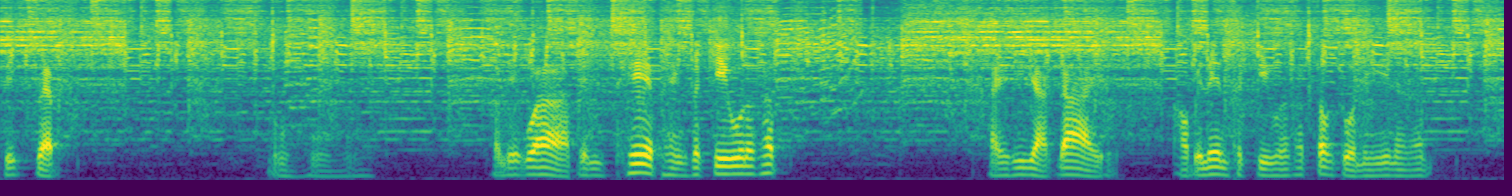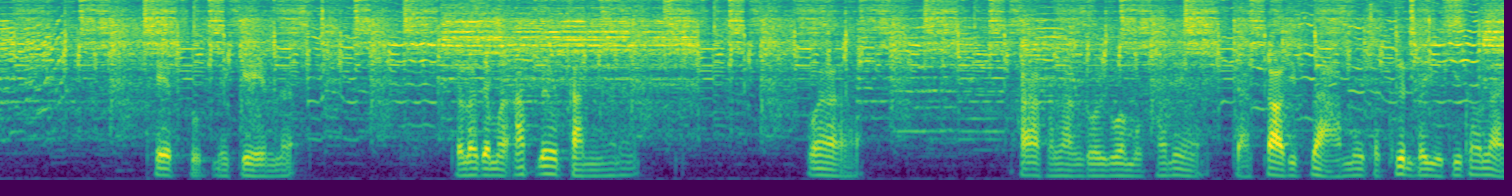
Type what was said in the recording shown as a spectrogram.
คลิกแบบโอ้โหเขาเรียกว่าเป็นเทพแห่งสกิลนะครับ ใครที่อยากได้ เอาไปเล่นสกิลนะครับ ต้องตัวนี้นะครับ เทพสุดในเกมแล้วเดี๋ยวเราจะมาอัพเลือดกันนะครับว่าค่าพลังโดยรวมของเขาเนี่ย จาก 93 เนี่ยจะขึ้นไปอยู่ที่เท่าไหร่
